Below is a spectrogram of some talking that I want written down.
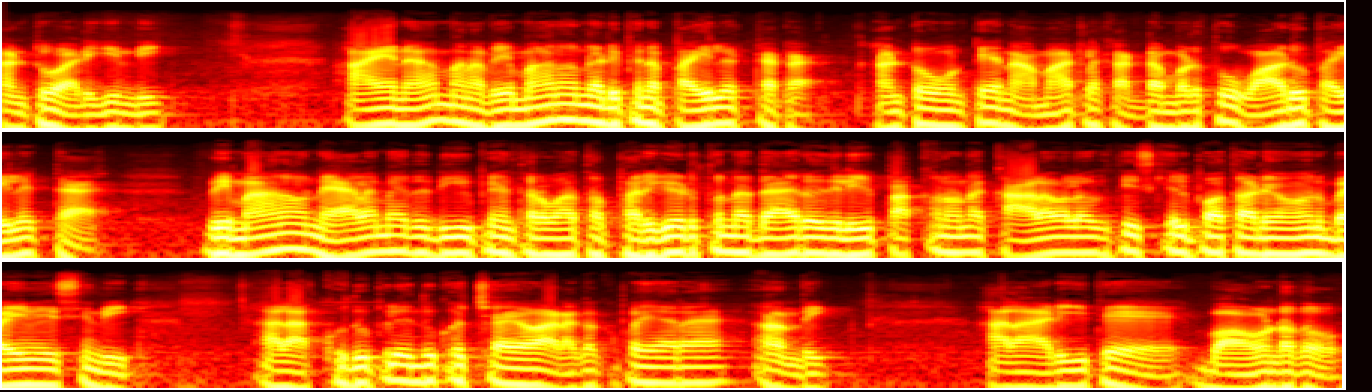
అంటూ అడిగింది. ఆయన మన విమానం నడిపిన పైలట్ అట అంటూ ఉంటే నా మాటలకు అడ్డం పడుతూ వాడు పైలట్టా విమానం నేల మీద దిగిపోయిన తర్వాత పరిగెడుతున్న దారి వదిలి పక్కనున్న కాలువలోకి తీసుకెళ్ళిపోతాడేమో అని భయం వేసింది. అలా కుదుపులు ఎందుకు వచ్చాయో అడగకపోయారా? అంది. అలా అడిగితే బాగుండదు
